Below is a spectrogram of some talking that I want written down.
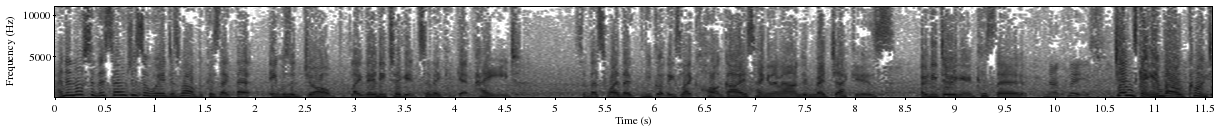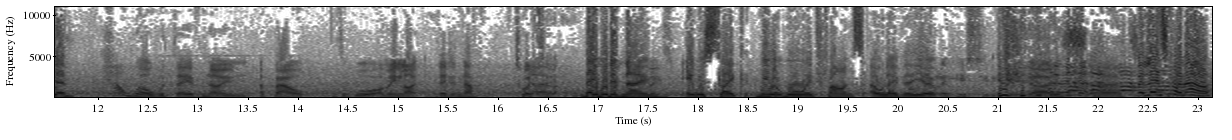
and then also the soldiers are weird as well because like that it was a job. Like they only took it so they could get paid. So that's why you've got these like hot guys hanging around in red jackets, only doing it because they're. No, please. Jen's getting involved. Come on, Jen. How well would they have known about the war? I mean, like they didn't have Twitter. No. They would have known. It was like we were at war with France all over Europe. A history degree, guys. uh, but let's point out,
